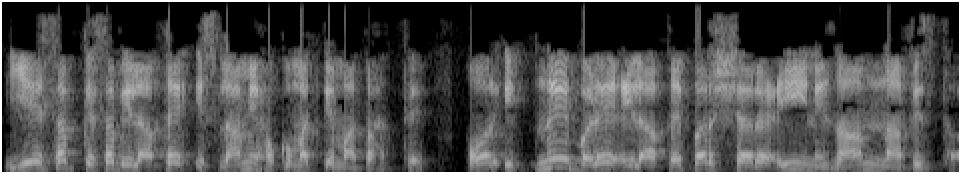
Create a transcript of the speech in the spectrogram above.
یہ سب کے سب علاقے اسلامی حکومت کے ماتحت تھے۔ اور اتنے بڑے علاقے پر شرعی نظام نافذ تھا۔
